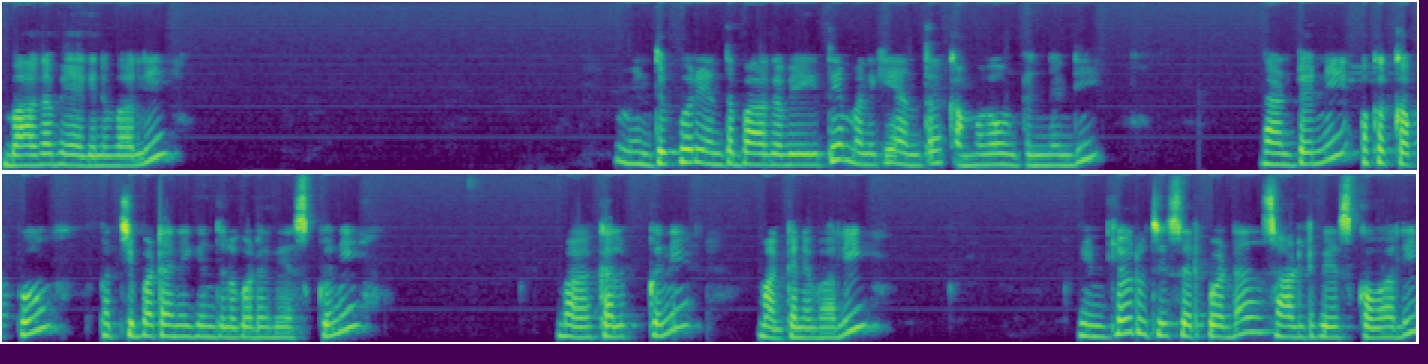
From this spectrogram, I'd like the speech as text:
బాగా వేగనివ్వాలి. మెంతికూర ఎంత బాగా వేగితే మనకి అంత కమ్మగా ఉంటుందండి. దాంట్లోని ఒక కప్పు పచ్చి బఠానీ గింజలు కూడా వేసుకొని బాగా కలుపుకొని మగ్గనివ్వాలి. ఇంట్లో రుచి సరిపడా సాల్ట్ వేసుకోవాలి.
